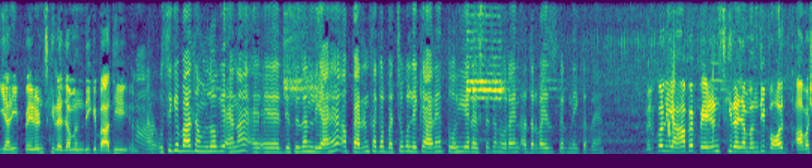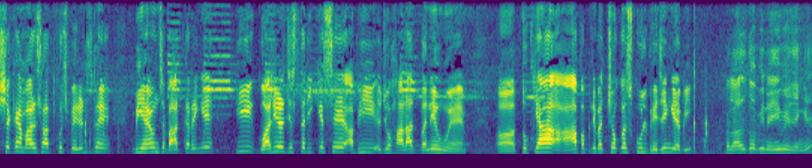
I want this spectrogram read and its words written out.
यानी पेरेंट्स की रजामंदी के बाद ही हाँ उसी के बाद हम लोग है ना डिसीज़न लिया है। अब पेरेंट्स अगर बच्चों को लेके आ रहे हैं तो ही ये रजिस्ट्रेशन हो रहा है। अदरवाइज़ फिर नहीं कर रहे हैं। बिल्कुल यहाँ पे पेरेंट्स की रजामंदी बहुत आवश्यक है। हमारे साथ कुछ पेरेंट्स में भी हैं उनसे बात करेंगे कि ग्वालियर जिस तरीके से अभी जो हालात बने हुए हैं तो क्या आप अपने बच्चों को स्कूल भेजेंगे अभी? फ़िलहाल तो अभी नहीं भेजेंगे।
